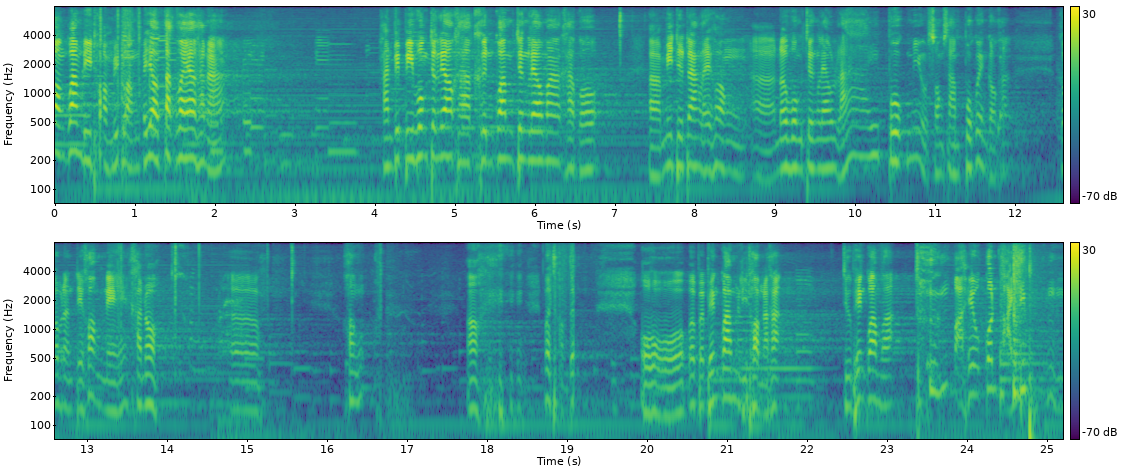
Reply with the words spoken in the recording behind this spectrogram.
ห้องความดีถ่อมดีถ่อมไปเอาตักไว้เอาค่ะนะหันปีปีวงจึงแล้วค่ะ คืนความจึงแล้วมาค่ะก็มีตื่นตั้งหลายห้องในวงจึงแล้วหลายปุกมีอยู่สองสามปุกเองก็ค่ะก็นันตีห้องเน่ค่ะเนาะเอ่อห้องอ๋อว่าถอมด้อโอ้โหเป็นเพลงความหลีถ่อมนะครับจือเพลงความว่าถึงป่าเฮลก้นป่ายลิบอืม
